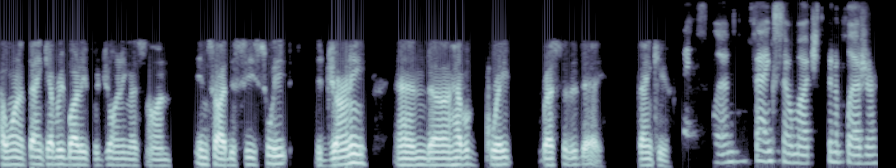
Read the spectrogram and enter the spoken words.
I want to thank everybody for joining us on Inside the C Suite, the journey, and uh, have a great rest of the day. Thank you. Thanks, Glenn. Thanks so much. It's been a pleasure.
